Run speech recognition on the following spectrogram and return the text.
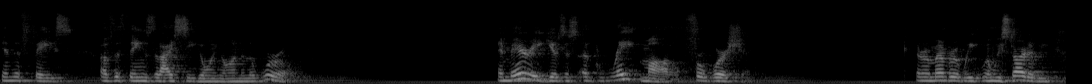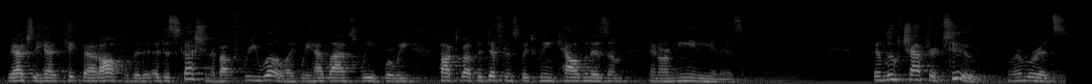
in the face of the things that I see going on in the world? And Mary gives us a great model for worship. And remember, we, when we started, we, we actually had kicked that off with a, a, discussion about free will, like we had last week, where we talked about the difference between Calvinism and Arminianism. Then Luke chapter 2, remember, it's,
